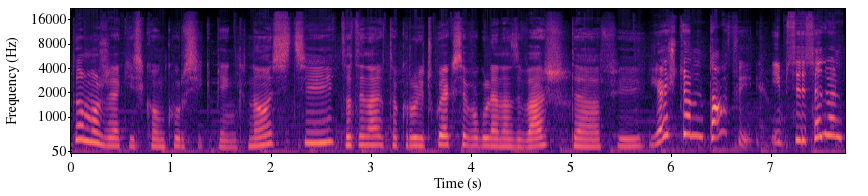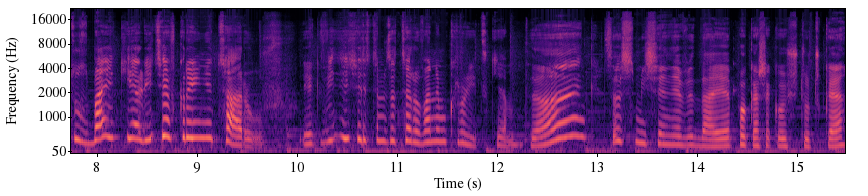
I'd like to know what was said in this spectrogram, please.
To może jakiś konkursik piękności. Co ty na to króliczku, jak się w ogóle nazywasz? Taffy. Jestem Taffy i przyszedłem tu z bajki Alicja w Krainie Czarów. Jak widzisz, jestem zaczarowanym królickiem. Tak? Coś mi się nie wydaje. Pokaż jakąś sztuczkę.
